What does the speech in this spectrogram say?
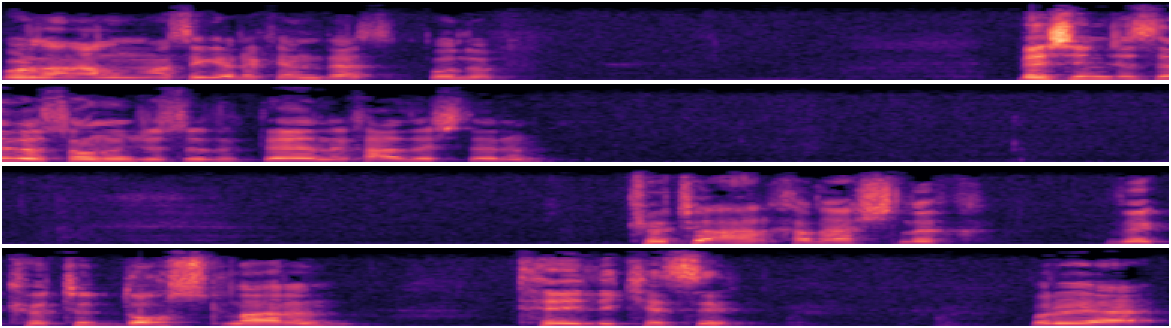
Buradan alınması gereken ders budur. Beşincisi ve sonuncusu değerli kardeşlerim. Kötü arkadaşlık ve kötü dostların tehlikesi. Buraya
